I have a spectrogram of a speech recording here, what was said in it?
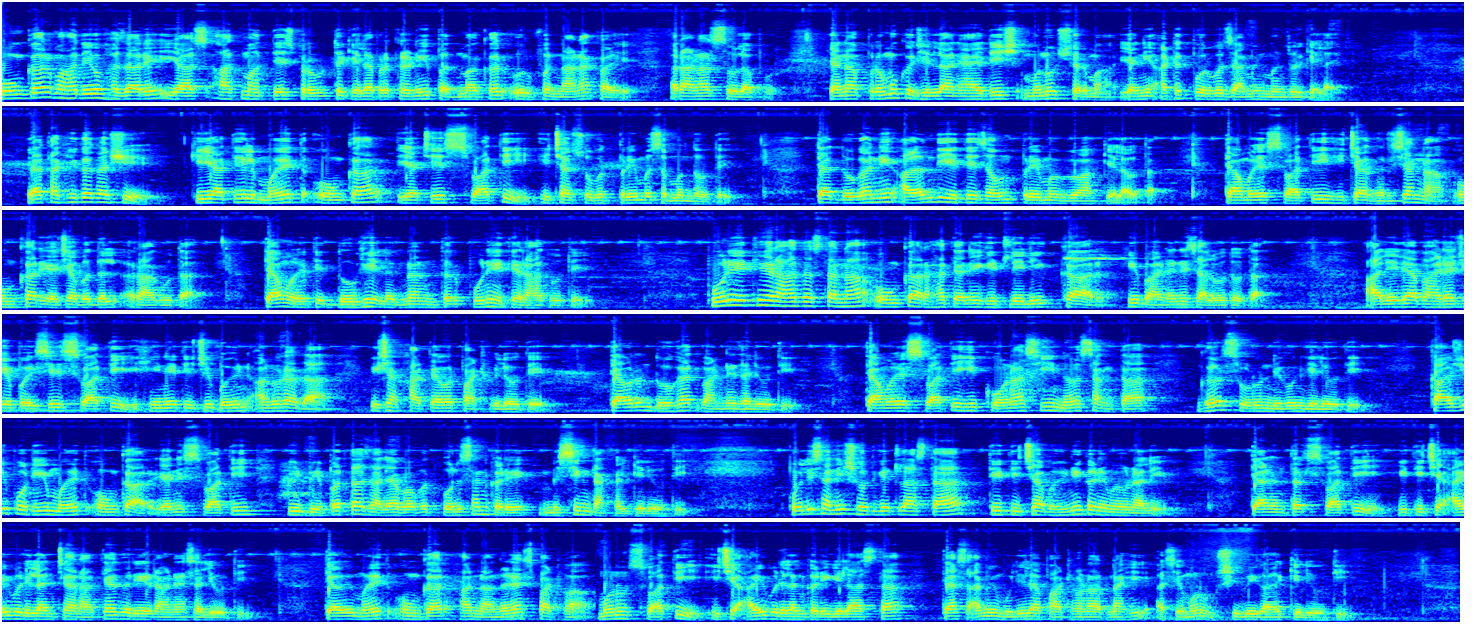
ओंकार महादेव हजारे यास आत्महत्येस प्रवृत्त केल्याप्रकरणी पद्माकर उर्फ नाना काळे राणा सोलापूर यांना प्रमुख जिल्हा न्यायाधीश मनोज शर्मा यांनी अटकपूर्व जामीन मंजूर केला आहे यात हकीकत अशी आहे की यातील मयत ओंकार याचे स्वाती हिच्यासोबत प्रेमसंबंध होते. त्या दोघांनी आळंदी येथे जाऊन प्रेमविवाह केला होता. त्यामुळे स्वाती हिच्या घरच्यांना ओंकार याच्याबद्दल राग होता. त्यामुळे ते दोघे लग्नानंतर पुणे येथे राहत होते. पुणे येथे राहत असताना ओंकार हा त्याने घेतलेली कार ही भाड्याने चालवत होता. आलेल्या भाड्याचे पैसे स्वाती हिने तिची बहीण अनुराधा हिच्या खात्यावर पाठविले होते. त्यावरून दोघात भांडणे झाली होती. त्यामुळे स्वाती ही कोणासही न सांगता घर सोडून निघून गेली होती. काळजीपोटी मयत ओंकार यांनी स्वाती ही बेपत्ता झाल्याबाबत पोलिसांकडे मिसिंग दाखल केली होती. पोलिसांनी शोध घेतला असता ती तिच्या बहिणीकडे मिळून आली. त्यानंतर स्वाती ही तिच्या आईवडिलांच्या राहत्या घरी राहण्यास आली होती. त्यावेळी महित ओंकार हा नांदण्यास पाठवा. म्हणून स्वाती हिच्या आई वडिलांकडे गेला असता त्यास आम्ही मुलीला पाठवणार नाही असे म्हणून शिबिगाळ केली होती.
